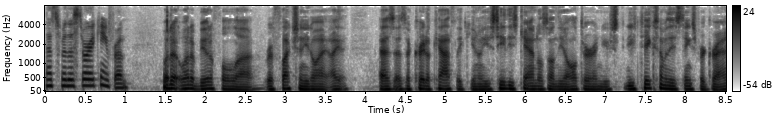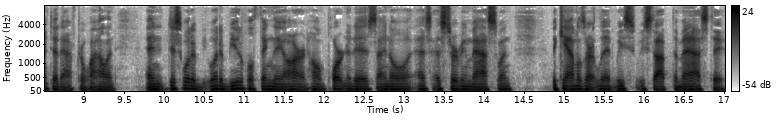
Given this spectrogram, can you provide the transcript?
that's where the story came from. What a what a beautiful uh, reflection. You know, I, I, as as a cradle Catholic, you know, you see these candles on the altar, and you you take some of these things for granted after a while, and and just what a what a beautiful thing they are, and how important it is. I know as as serving mass when the candles aren't lit, we we stop the mass to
